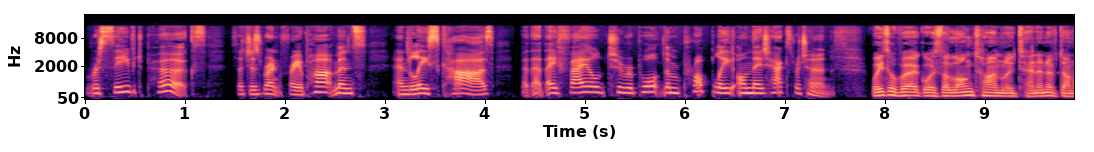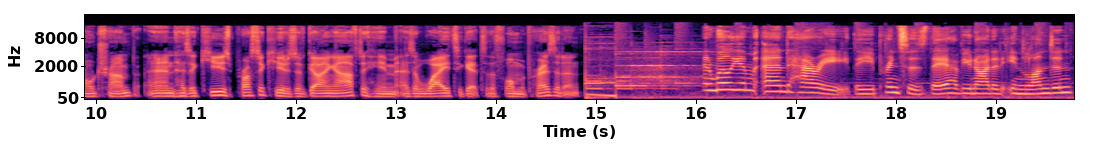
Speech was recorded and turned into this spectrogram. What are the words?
received perks, such as rent free apartments and leased cars, but that they failed to report them properly on their tax returns. Weisselberg was the longtime lieutenant of Donald Trump and has accused prosecutors of going after him as a way to get to the former president. And William and Harry, the princes there, have united in London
